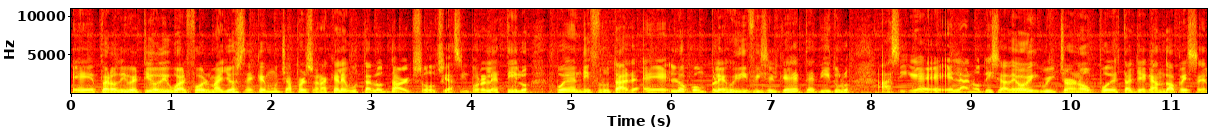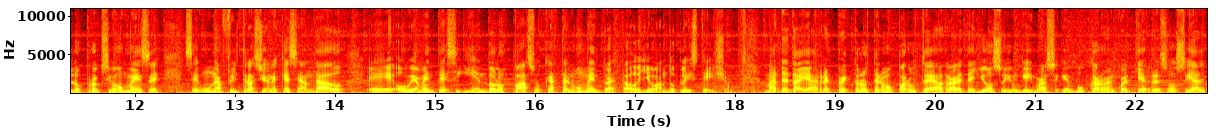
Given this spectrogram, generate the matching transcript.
eh, pero divertido de igual forma. Yo sé que muchas personas que les gustan los Dark Souls y así por el estilo pueden disfrutar eh, lo complejo y difícil que es este título. Así que eh, la noticia de hoy, Returnal puede estar llegando a PC en los próximos meses, según unas filtraciones que se han dado, eh, obviamente siguiendo los pasos que hasta el momento ha estado llevando PlayStation. Más detalles al respecto los tenemos para ustedes a través de Yo Soy un Gamer, así que búscanos en cualquier red social.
